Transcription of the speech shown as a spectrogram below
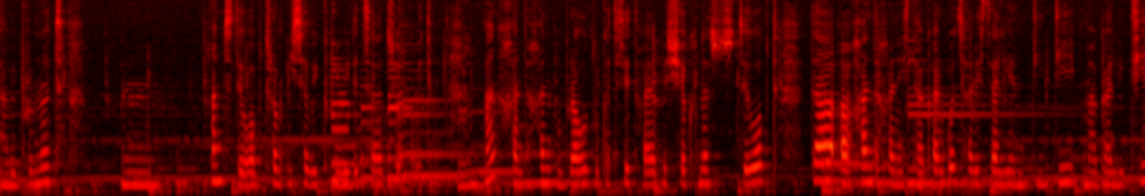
დავიბრუნოთ. მ ან ცდილობთ რომ ისევ იქ მივიდეთ სადაც ვიყავით ან ხანდახან უბრალოდ უკეთესი დღეების შექმნას ცდილობთ და ხანდახან ის დაკარგვაც არის ძალიან დიდი მაგალითი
